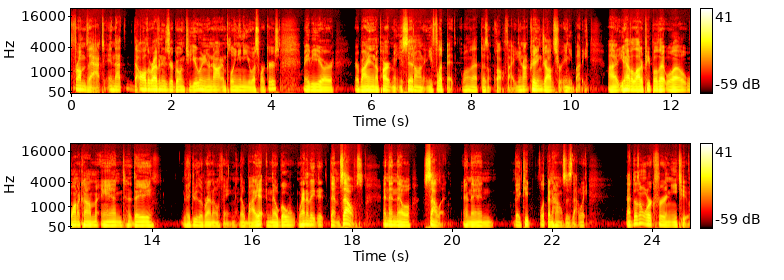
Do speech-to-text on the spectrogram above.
from that, and that, that all the revenues are going to you, and you're not employing any U.S. workers, maybe you're you're buying an apartment, you sit on it and you flip it. Well, that doesn't qualify. You're not creating jobs for anybody. Uh, you have a lot of people that will want to come and they they do the reno thing. They'll buy it and they'll go renovate it themselves, and then they'll sell it, and then they keep flipping houses that way. That doesn't work for an E two.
